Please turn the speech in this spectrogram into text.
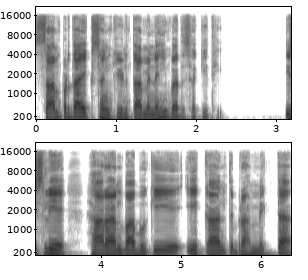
सांप्रदायिक संकीर्णता में नहीं बन सकी थी। इसलिए हारान बाबू की ये एकांत ब्राह्मिकता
